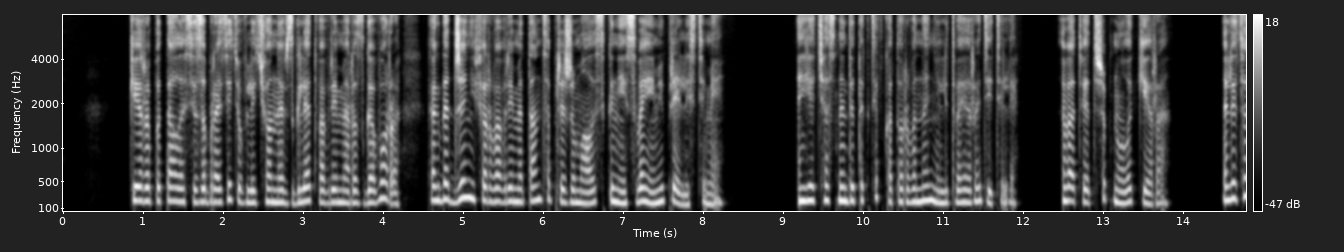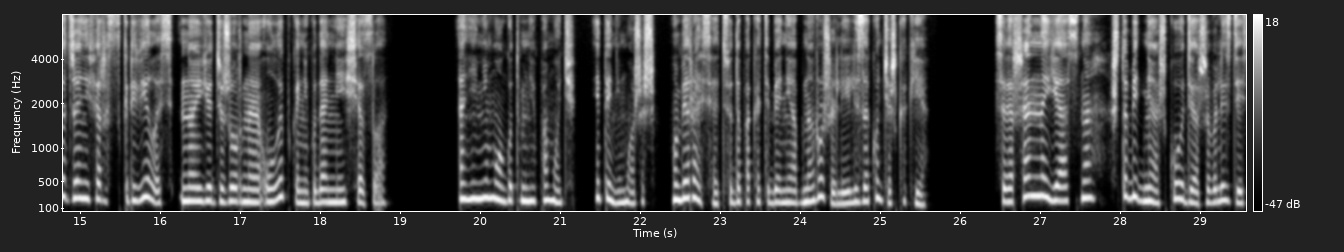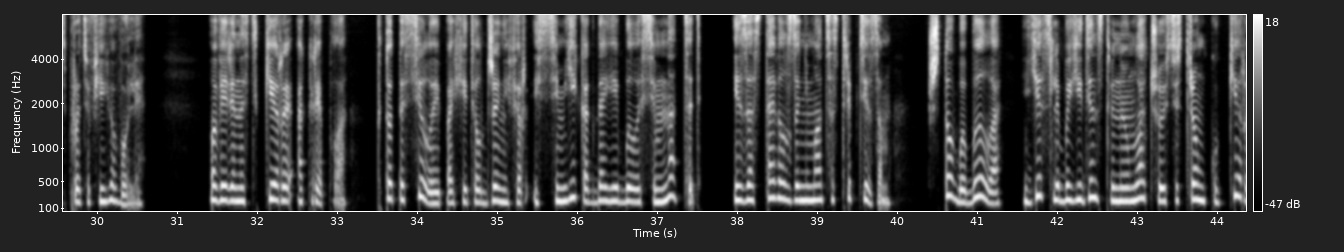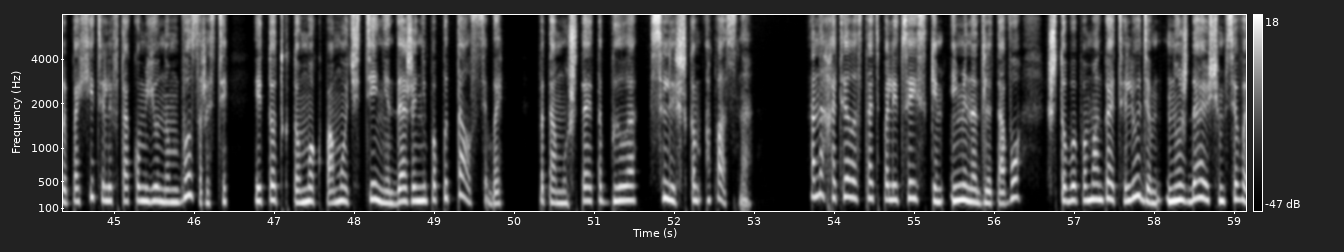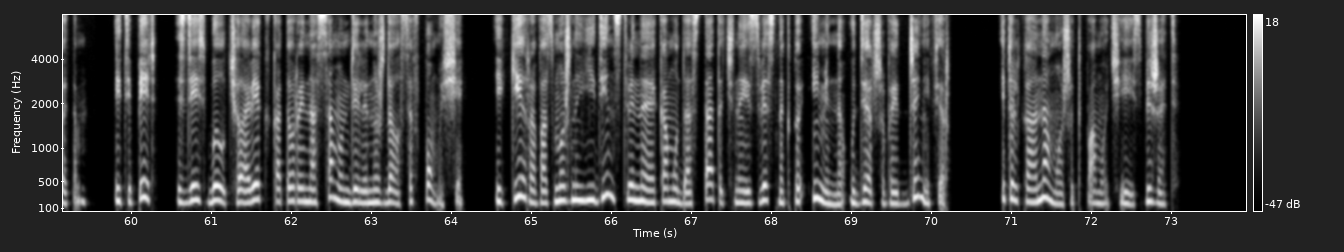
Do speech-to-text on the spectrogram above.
Кира пыталась изобразить увлеченный взгляд во время разговора, когда Дженнифер во время танца прижималась к ней своими прелестями. «Я частный детектив, которого наняли твои родители», — в ответ шепнула Кира. Лицо Дженнифер скривилось, но ее дежурная улыбка никуда не исчезла. «Они не могут мне помочь, и ты не можешь. Убирайся отсюда, пока тебя не обнаружили, или закончишь, как я». Совершенно ясно, что бедняжку удерживали здесь против ее воли. Уверенность Киры окрепла. Кто-то силой похитил Дженнифер из семьи, когда ей было 17, и заставил заниматься стриптизом. Что бы было, если бы единственную младшую сестренку Киры похитили в таком юном возрасте, и тот, кто мог помочь Тине, даже не попытался бы, потому что это было слишком опасно. Она хотела стать полицейским именно для того, чтобы помогать людям, нуждающимся в этом. И теперь здесь был человек, который на самом деле нуждался в помощи. И Кира, возможно, единственная, кому достаточно известно, кто именно удерживает Дженнифер, и только она может помочь ей сбежать.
